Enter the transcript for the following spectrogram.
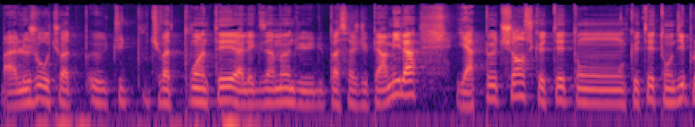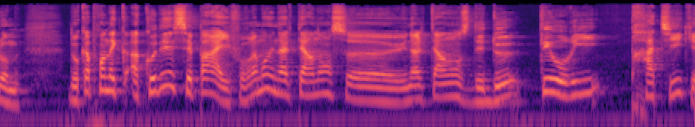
bah, le jour où tu vas, te, euh, tu, vas te pointer à l'examen du, passage du permis, là, il y a peu de chances que tu aies, ton diplôme. Donc apprendre à coder, c'est pareil. Il faut vraiment une alternance, euh, une alternance des deux, théorie, pratique.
